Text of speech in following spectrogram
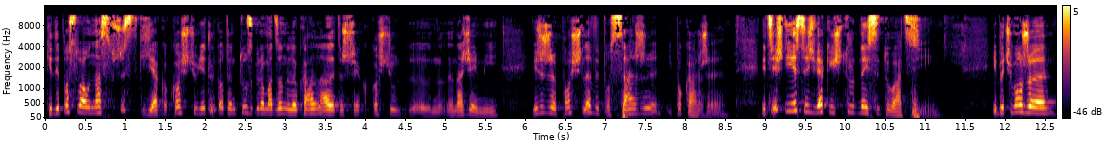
kiedy posłał nas wszystkich jako Kościół, nie tylko ten tu zgromadzony lokalny, ale też jako Kościół e, na ziemi, wierzę, że pośle, wyposaży i pokaże. Więc jeśli jesteś w jakiejś trudnej sytuacji i być może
